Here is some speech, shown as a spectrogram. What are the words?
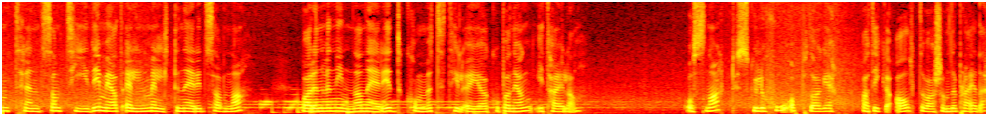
Omtrent samtidig med at Ellen meldte Nerid savna, var en venninne av Nerid kommet til øya Kopanjang i Thailand. Og snart skulle hun oppdage at ikke alt var som det pleide.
